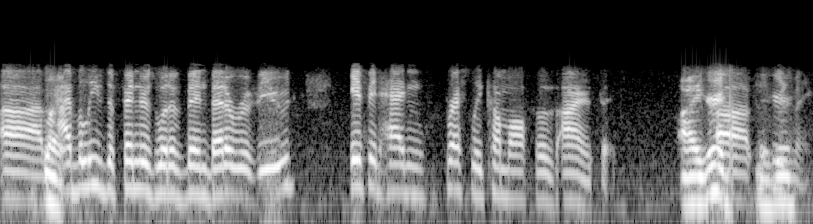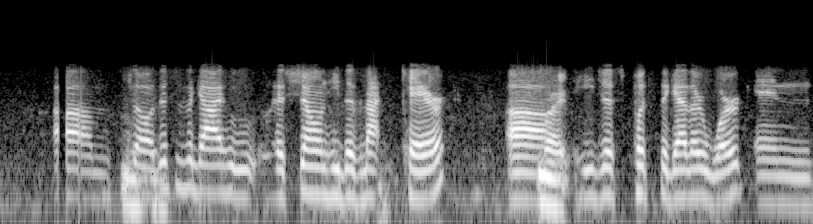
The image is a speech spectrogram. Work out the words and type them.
Um, Right. I believe Defenders would have been better reviewed if it hadn't freshly come off of Iron Fist. I agree. Uh, I excuse agree. me. Um, so Mhm. this is a guy who has shown he does not care. Um, Right. He just puts together work and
